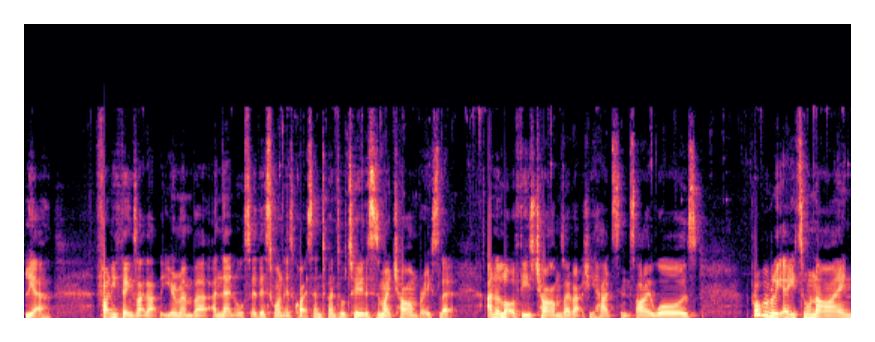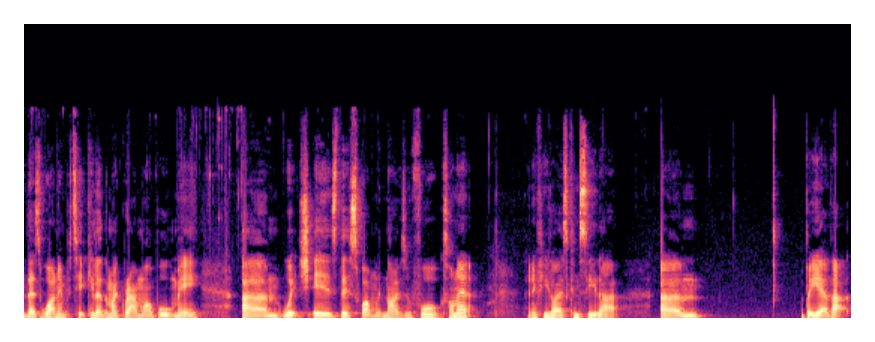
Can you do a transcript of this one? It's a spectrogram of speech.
yeah, funny things like that that you remember. And then also this one is quite sentimental too. This is my charm bracelet. And a lot of these charms I've actually had since I was probably eight or nine. There's one in particular that my grandma bought me. um, which is this one with knives and forks on it. I don't know if you guys can see that. Um, but yeah, that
